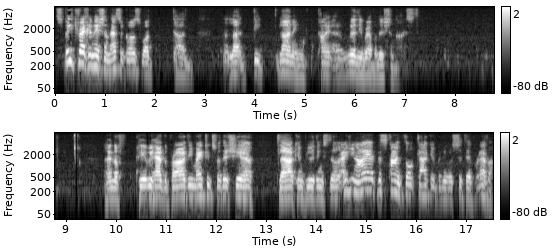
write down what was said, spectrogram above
Speech recognition, that's of course what uh, deep learning Uh, really revolutionized. And the here we have the priority matrix for this year. Cloud computing still. Actually, you know, I at this time thought cloud computing would sit there forever.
